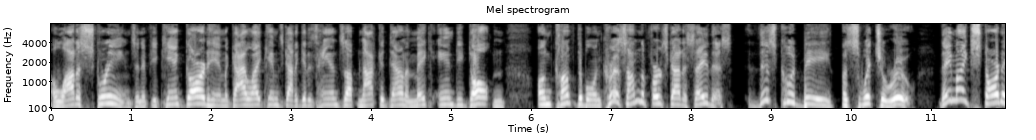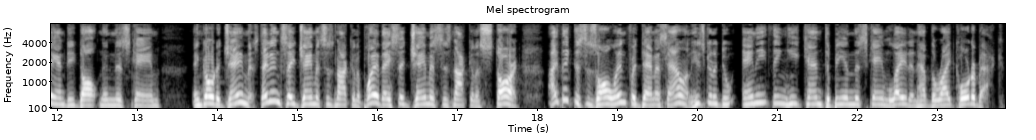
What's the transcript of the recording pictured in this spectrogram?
a lot of screens. And if you can't guard him, a guy like him's got to get his hands up, knock it down, and make Andy Dalton uncomfortable. And Chris, I'm the first guy to say this. This could be a switcheroo. They might start Andy Dalton in this game and go to Jameis. They didn't say Jameis is not going to play. They said Jameis is not going to start. I think this is all in for Dennis Allen. He's going to do anything he can to be in this game late and have the right quarterback.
